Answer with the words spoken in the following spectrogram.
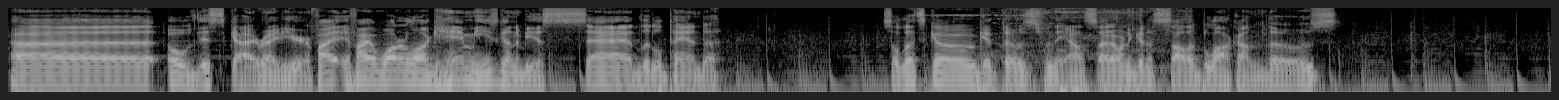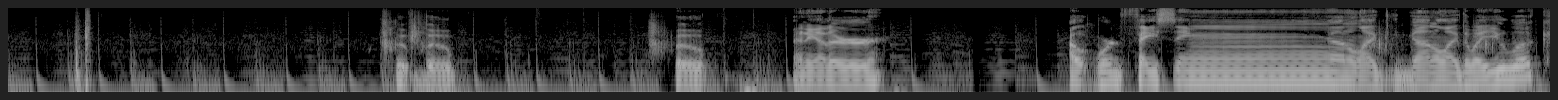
Uh oh, this guy right here. If I if I waterlog him, he's gonna be a sad little panda. So let's go get those from the outside. I want to get a solid block on those. Boop, boop. Boop. Any other outward facing? I don't like, I don't like the way you look.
